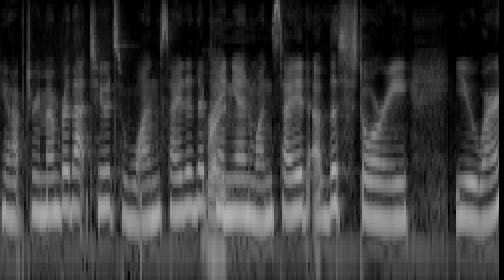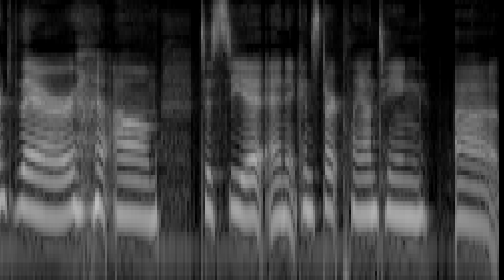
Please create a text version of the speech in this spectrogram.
You have to remember that too. It's one-sided opinion one-sided of the story. You weren't there um, to see it and it can start planting uh,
